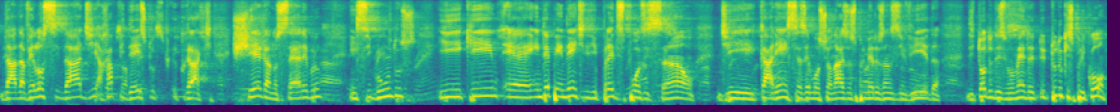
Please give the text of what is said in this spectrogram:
dada a velocidade, a rapidez que o crack chega no cérebro em segundos e que, é, independente de predisposição, de carências emocionais nos primeiros anos de vida, de todo o desenvolvimento, de tudo que explicou,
